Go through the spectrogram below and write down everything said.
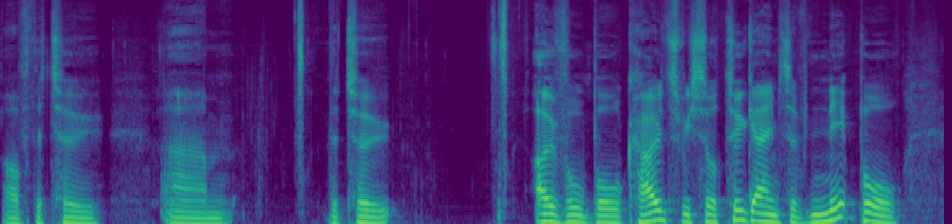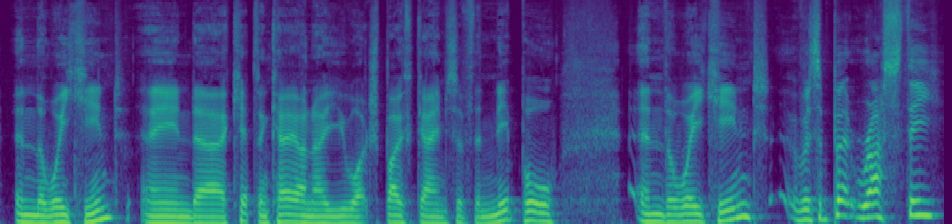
of the two, um, the two oval ball codes. We saw two games of netball in the weekend, and uh, Captain K, I know you watched both games of the netball in the weekend. It was a bit rusty,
